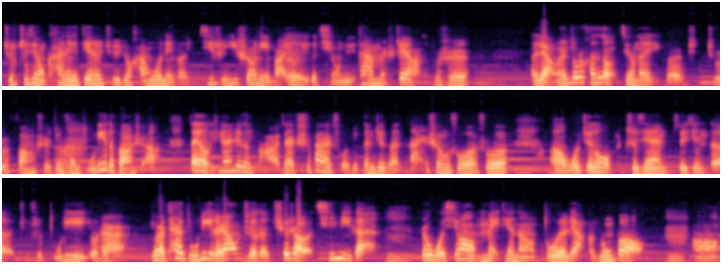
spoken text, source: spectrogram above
就之前我看那个电视剧，就韩国那个《机智医生》里面有一个情侣，他们是这样的，就是两个人都是很冷静的一个就是方式，就是很独立的方式啊。但有一天这个女孩在吃饭的时候就跟这个男生说说啊，我觉得我们之间最近的就是独立有点有点太独立了，让我觉得缺少了亲密感。嗯，就是我希望我们每天能多两个拥抱，嗯啊，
